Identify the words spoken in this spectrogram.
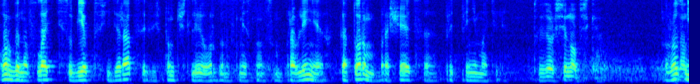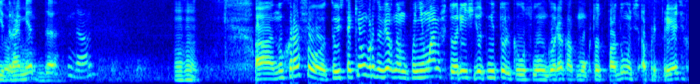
органов власти субъектов федерации, в том числе органов местного самоуправления, к которым обращаются предприниматели. То есть даже синоптики. Росгидромет, да. Да. Мгм. А, ну хорошо, то есть таким образом, верно, мы понимаем, что речь идет не только, условно говоря, как мог кто-то подумать, о предприятиях,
